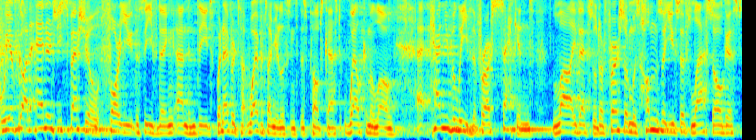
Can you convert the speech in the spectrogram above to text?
Uh, we have got an energy special for you this evening, and indeed, whenever t- whatever time you're listening to this podcast, welcome along. Uh, can you believe that for our second live episode, our first one was Humza Yousaf last August,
